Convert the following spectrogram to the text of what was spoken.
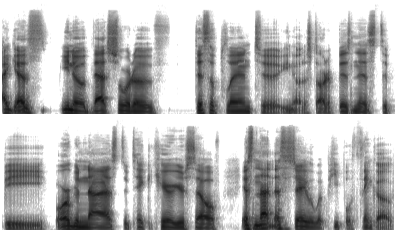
I guess, you know, that sort of discipline to, you know, to start a business, to be organized, to take care of yourself, it's not necessarily what people think of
